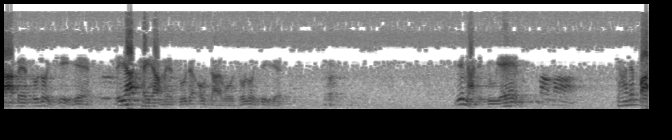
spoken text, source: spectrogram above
လာမယ်ဆိုလို့ရှိရဲ့တရားထိုင်ရမယ်ဆိုတဲ့ဥစ္စာကိုဆိုလို့ရှိရဲ့ ပြင်းတာနဲ့တူရဲ့မှန်ပါဒါလည်းပါ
